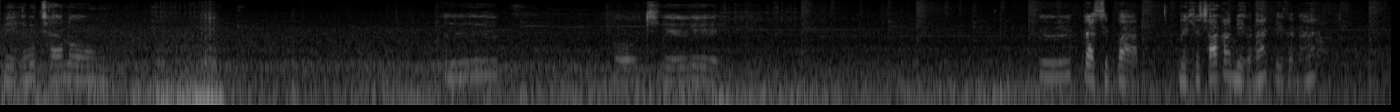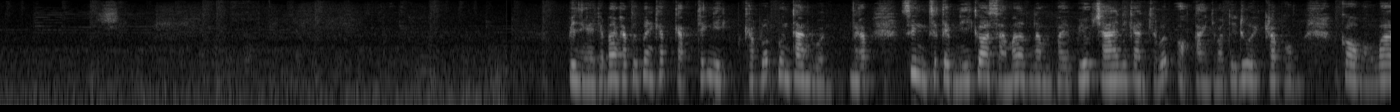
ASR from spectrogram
เบรกให้รถช้าลงปึ๊บโอเคปึ๊บแปดสิบบาท เบรกช้าๆกันเบรกก่อนนะ เบรกก่อนนะ เป็นยังไงกันบ้างครับเพื่อนๆครับกับเทคนิค ขับรถบนทางด่วนนะครับซึ่งสเต็ปนี้ก็สามารถนำไปประยุกต์ใช้ในการขับรถออกต่างจังหวัดได้ด้วยครับผมก็หวังว่า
